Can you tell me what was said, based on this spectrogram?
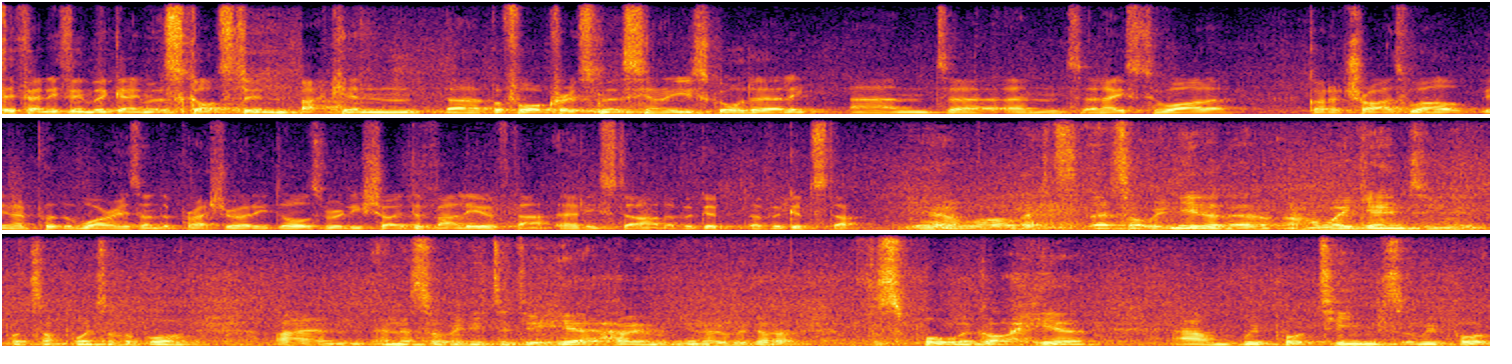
If anything, the game at Scotstoun back in uh, before Christmas, you know, you scored early, and uh, and an Ahsee Tuala got a try as well. You know, put the Warriors under pressure early doors. Really showed the value of that early start of a good of a good start. Yeah, well, that's that's what we needed on away games. You need to put some points on the board, and and that's what we need to do here at home. You know, we got to the support we got here. Um, we put teams, we put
